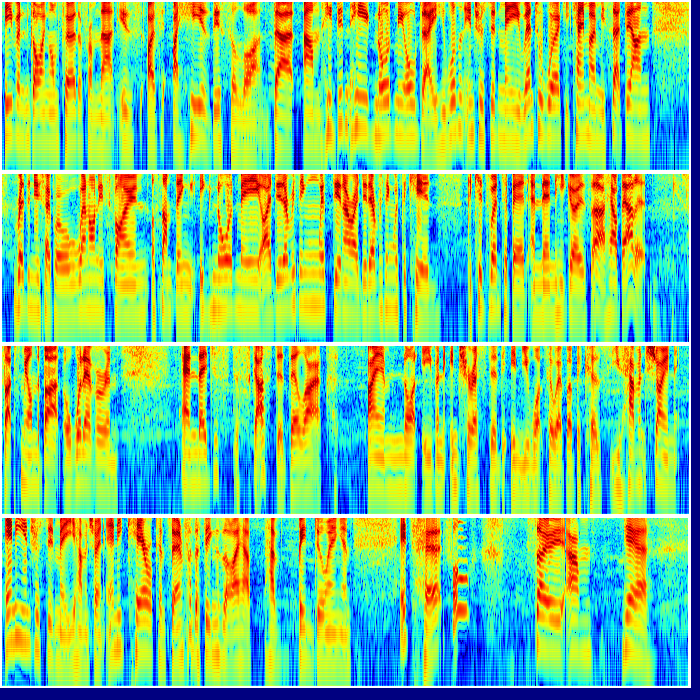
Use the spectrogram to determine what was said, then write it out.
even going on further from that is I've, i hear this a lot that um, he didn't he ignored me all day. He wasn't interested in me. He went to work. He came home. He sat down read the newspaper or went on his phone or something ignored me. I did everything with dinner. I did everything with the kids. The kids went to bed. And then he goes ah how about it? Slaps me on the butt or whatever. And and they just disgusted. They're like I am not even interested in you whatsoever because you haven't shown any interest in me. You haven't shown any care or concern for the things that I have, have been doing, and it's hurtful. So, um, yeah,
